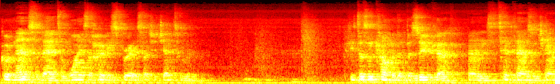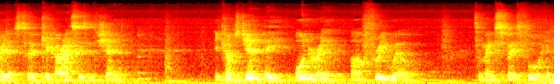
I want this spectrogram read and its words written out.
Got an answer there to why is the Holy Spirit such a gentleman? He doesn't come with a bazooka and 10,000 chariots to kick our asses into shame. He comes gently, honouring our free will to make space for him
